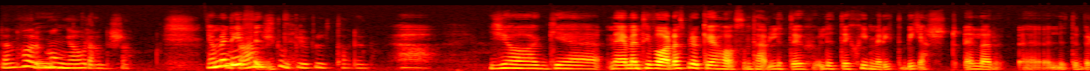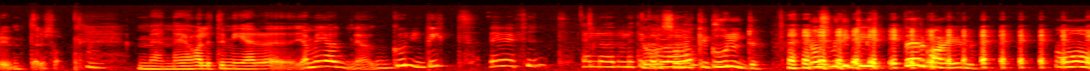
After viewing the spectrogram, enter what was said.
Den har Mm. många orangea. Ja men det är Orange fint. och gult har den. Jag, eh, nej men till vardags brukar jag ha sånt här lite, lite skimrigt beige eller eh, lite brunt eller så. Mm. Men när jag har lite mer, eh, ja men jag, ja, guldigt är fint. Eller lite Du har grönt. så mycket guld. Du har så mycket glitter Karin. Åh,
